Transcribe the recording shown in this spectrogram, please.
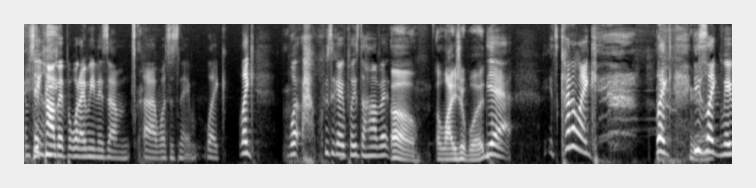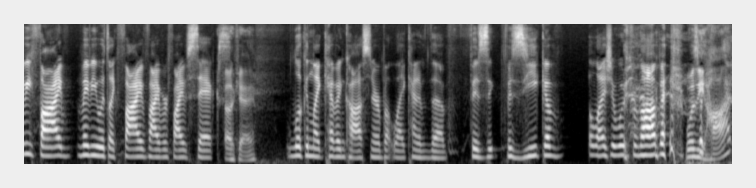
I'm saying Hobbit, but what I mean is um, uh, what's his name? Like, like what? Who's the guy who plays the Hobbit? Oh, Elijah Wood. yeah, it's kind of like. Like he's like maybe five, maybe it was like five, five or five six, Okay. looking like Kevin Costner, but like kind of the physique physique of Elijah Wood from The Hobbit. Was he hot?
